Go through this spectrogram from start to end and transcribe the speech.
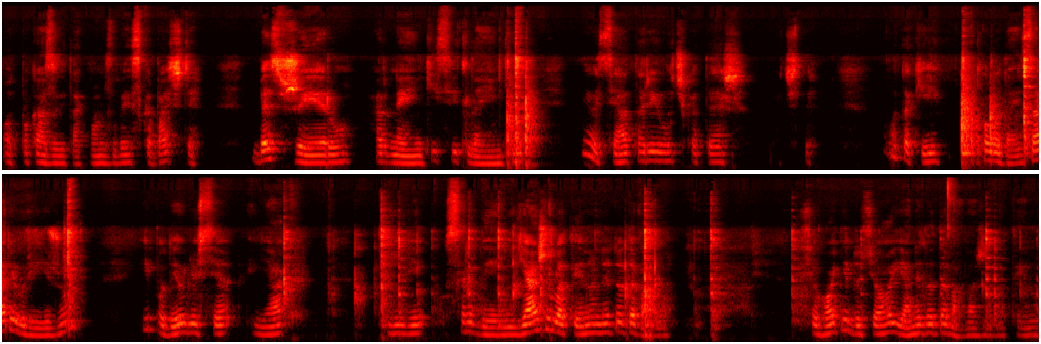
От показую так вам зблизька, бачите? Без жиру, гарненький, світленький. І оця тарілочка теж, бачите, отакий холодець. Зараз вріжу і подивлюся, як і всередині. Я желатину не додавала. Сьогодні до цього я не додавала желатину.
